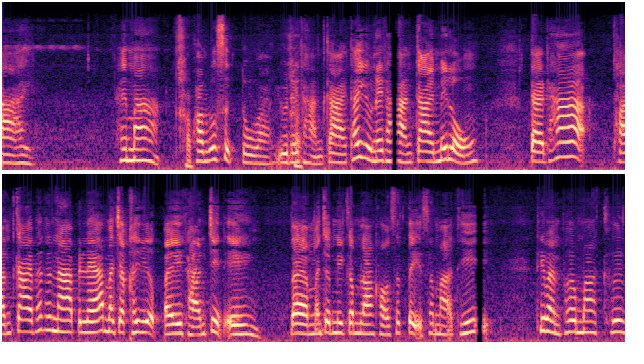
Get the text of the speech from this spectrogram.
กาย ให้มากครับความรู้สึกตัวอยู่ในครับฐานกาย ถ้าอยู่ในฐานกายไม่หลง แต่ถ้าฐานกายพัฒนาไปแล้ว มันจะขยับไปฐานจิตเอง แต่มันจะมีกำลังของสติสมาธิที่มันเพิ่มมากขึ้น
